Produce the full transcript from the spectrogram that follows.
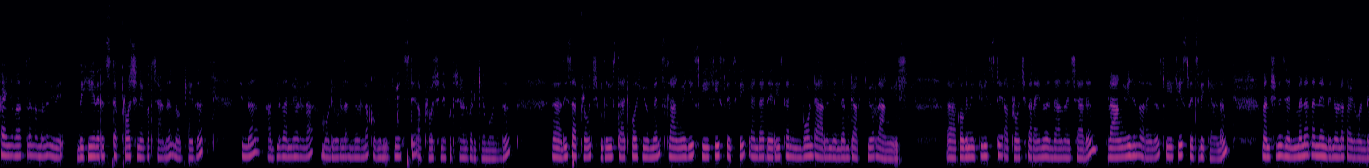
കഴിഞ്ഞ ക്ലാസ്സിൽ നമ്മൾ ബിഹേവിയറിസ്റ്റ് അപ്രോച്ചിനെ കുറിച്ചാണ് നോക്കിയത്. ഇന്ന് അതിൽ തന്നെയുള്ള മൊഡ്യൂളിൽ തന്നെയുള്ള കൊഗ്നേറ്റീവിസ്റ്റ് അപ്രോച്ചിനെ കുറിച്ചാണ് പഠിക്കാൻ പോകുന്നത്. This approach believes that for humans language is species specific and that there is an inborn talent in them to acquire language cognitivist approach പറയുന്നത് എന്താണെന്ന് വെച്ചാൽ ലാംഗ്വേജ് എന്ന് പറയുന്നത് സ്പീഷീസ് സ്പെസിഫിക് ആണ്. മനുഷ്യന് ജന്മന തന്നെ എന്തിനുള്ള കഴിവുണ്ട്?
